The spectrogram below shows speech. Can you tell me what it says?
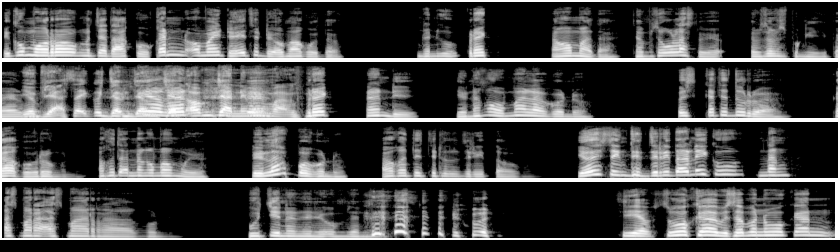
Iku moro ngecat aku. Kan omahe dhek cedek om aku to. Chan iku break nang omah ta. Jam 11 tuh ya. Jam 11 bengi. bayar Ya biasa iku jam-jam Iya chat kan? Om Chan ya Eh, memang. Break nanti. Ya nang omah lah kono. Wis kate turu ah. Gak kurung ngono. Aku tak nang omahmu ya. Lha apa kono? Aku kate cerita-cerita ngono. Ya wis sing diceritani iku tentang asmara-asmara ngono. Bucinan ini Om Chan. Siap. Semoga bisa menemukan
